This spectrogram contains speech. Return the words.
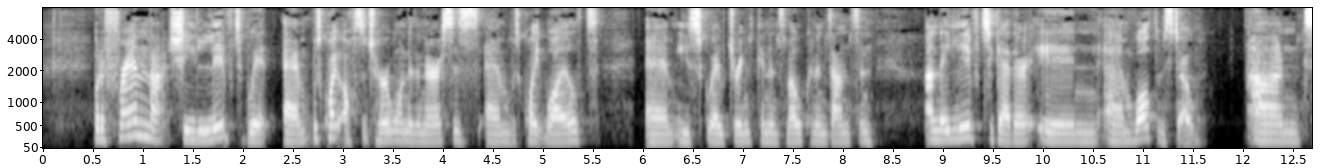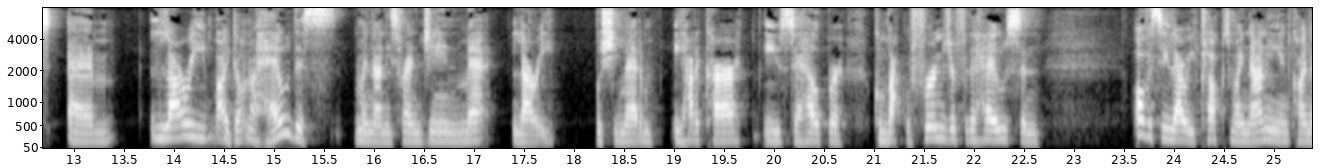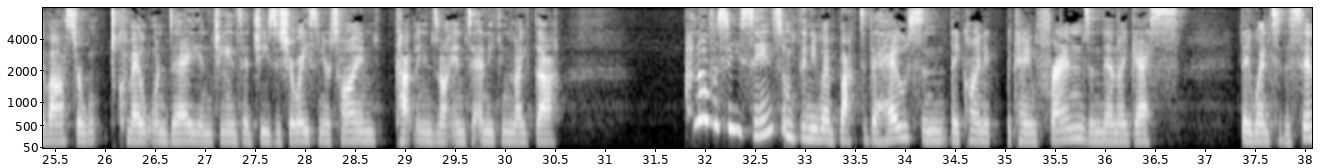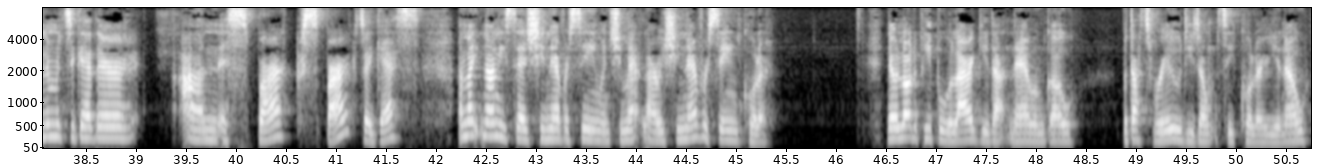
But a friend that she lived with um, was quite opposite to her. One of the nurses um, was quite wild. Um, used to go out drinking and smoking and dancing, and they lived together in um, Walthamstow. And um, Larry, I don't know how this my nanny's friend Jean met Larry but she met him. He had a car. He used to help her come back with furniture for the house. And obviously, Larry clocked my nanny and kind of asked her to come out one day. And Jean said, Jesus, you're wasting your time. Kathleen's not into anything like that. And obviously, seen something. He went back to the house and they kind of became friends. And then I guess they went to the cinema together and a spark sparked, I guess. And like Nanny says, she never seen when she met Larry, she never seen colour. Now, a lot of people will argue that now and go, but that's rude, you don't see colour, you know?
